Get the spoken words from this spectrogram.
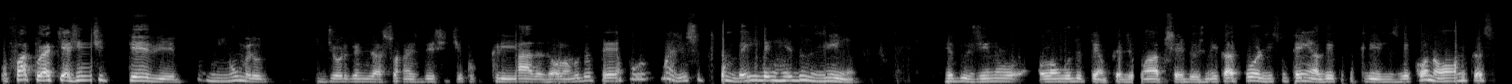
O fato é que a gente teve um número de organizações desse tipo criadas ao longo do tempo, mas isso também vem reduzindo, reduzindo ao longo do tempo. Quer dizer, o ápice é 2014, isso tem a ver com crises econômicas.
